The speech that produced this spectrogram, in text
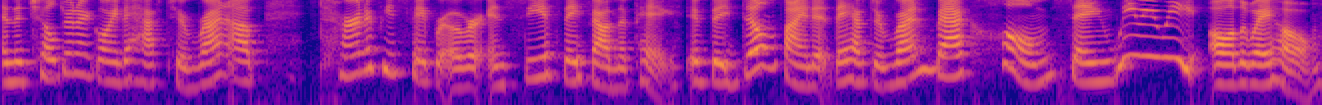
and the children are going to have to run up turn a piece of paper over and see if they found the pig. If they don't find it, they have to run back home saying wee wee wee all the way home.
